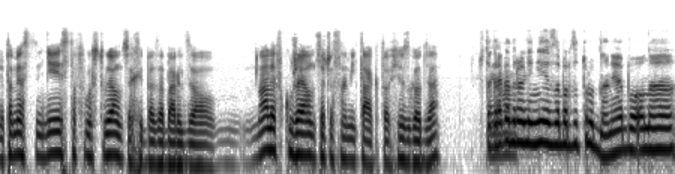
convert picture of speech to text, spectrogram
Natomiast nie jest to frustrujące chyba za bardzo. No ale wkurzające czasami tak, to się zgodzę. Czy ta gra ja mam- generalnie nie jest za bardzo trudna, nie? Bo ona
